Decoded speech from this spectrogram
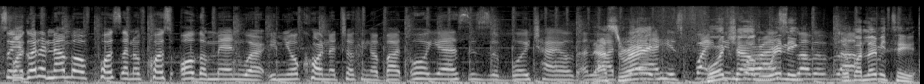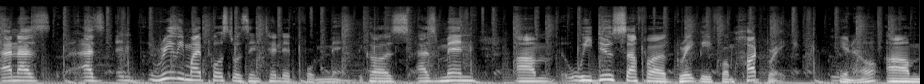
So you got a number of posts, and of course, all the men were in your corner talking about, oh yes, this is a boy child. A That's lot. right. Yeah, he's fighting Boy child for us, winning. Blah blah blah. But let me tell you, and as as and really my post was intended for men because as men, um, we do suffer greatly from heartbreak. You know, um,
